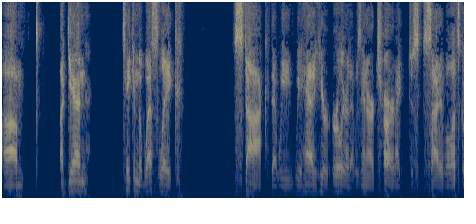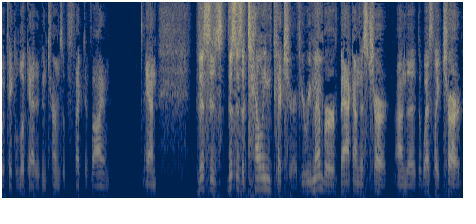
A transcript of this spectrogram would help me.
Um, again, taking the Westlake stock that we we had here earlier that was in our chart, I just decided, well, let's go take a look at it in terms of effective volume, and this is this is a telling picture. If you remember back on this chart, on the, the Westlake chart,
